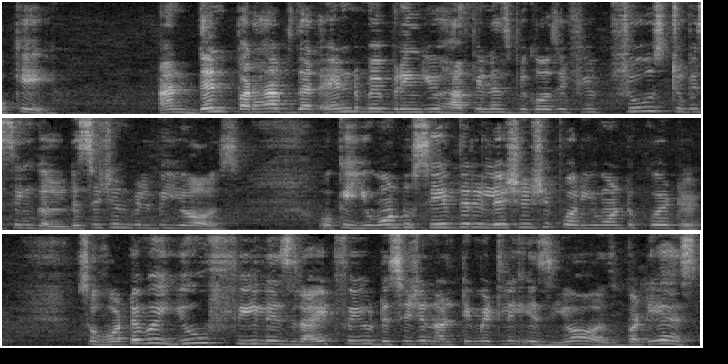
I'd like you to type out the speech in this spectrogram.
Okay and then perhaps that end may bring you happiness because if you choose to be single decision will be yours. Okay you want to save the relationship or you want to quit it? So whatever you feel is right for you decision ultimately is yours. But yes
